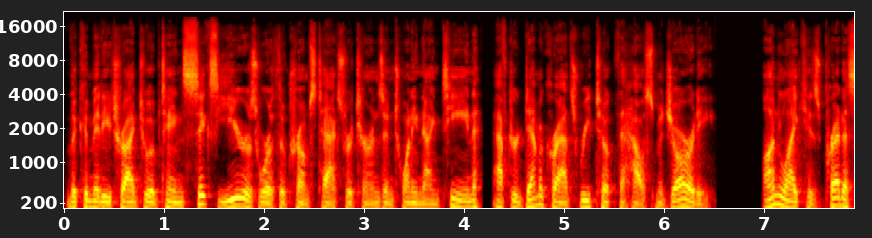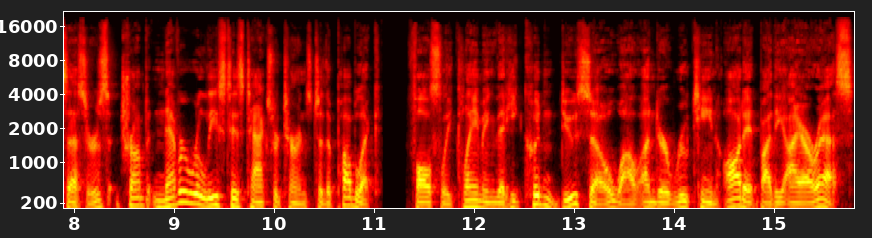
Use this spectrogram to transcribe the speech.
The committee tried to obtain six years worth of Trump's tax returns in 2019 after Democrats retook the House majority. Unlike his predecessors, Trump never released his tax returns to the public, falsely claiming that he couldn't do so while under routine audit by the IRS.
